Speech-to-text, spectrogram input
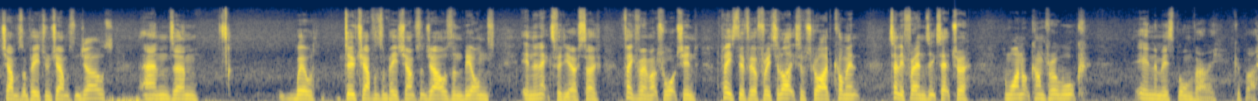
St Peter and St Giles and um, we'll do St Peter, St Giles and beyond in the next video. So thank you very much for watching. Please do feel free to like, subscribe, comment, tell your friends, etc. And why not come for a walk in the Misbourne Valley. Goodbye.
